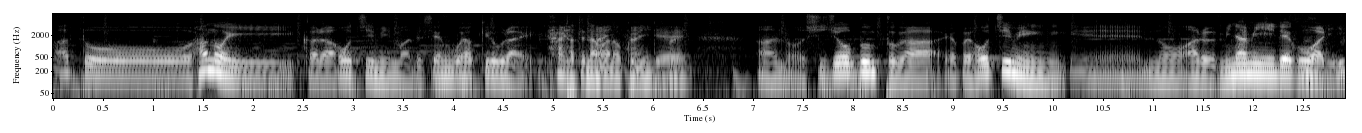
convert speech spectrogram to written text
あとハノイからホーチミンまで1500キロぐらいはい。縦長の国で、あの市場分布がやっぱりホーチミンえーのある南で5割、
